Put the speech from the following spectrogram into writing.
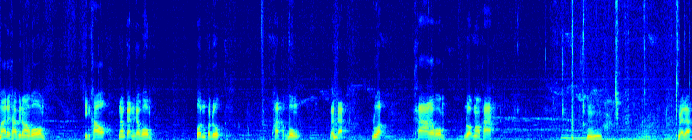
มาเลยครับพี่น้องผม กินข้าวน้ำกันครับผมป่นปลาดุกพัดผักบุ้งแล้วก็ลวกคาครับผมลวกนอคาอืมไปแล้ว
